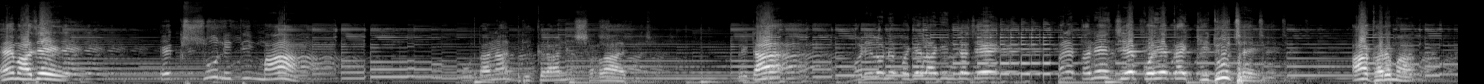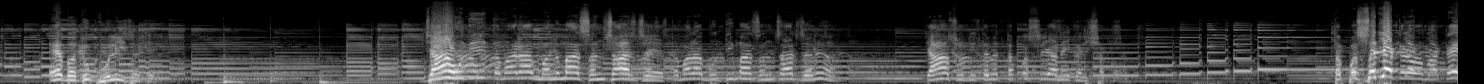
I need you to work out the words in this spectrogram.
એમ આજે એક સુનીતિ માં પોતાના દીકરાને સલાહ આપી છે. બેટા, વડીલોને પગે લાગીને જશે અને તને જે કોઈએ કઈ કીધું છે આ ઘરમાં એ બધું ભૂલી જશે જ્યાં સુધી તમારા મનમાં સંસાર છે, તમારા બુદ્ધિમાં સંસાર છે ને, ત્યાં સુધી તમે તપસ્યા નહીં કરી શકો. તપસ્યા કરવા માટે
